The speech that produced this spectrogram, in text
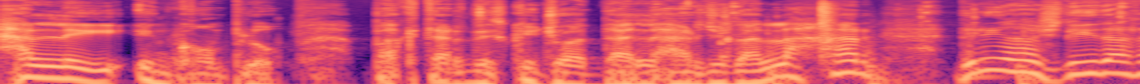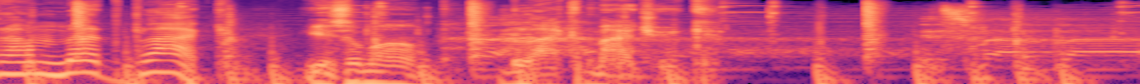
Ħalli inkomplu b'aktar diski ġodda li ħarġu dan l-aħħar, din hija ġdida ta' Mad Black, jisimha Black Magic. It's Mad Black.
